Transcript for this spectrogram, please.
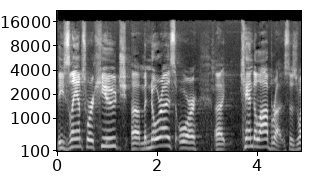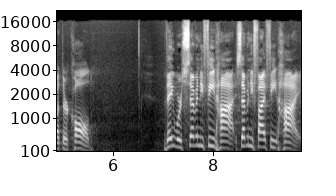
These lamps were huge uh, menorahs or uh, candelabras, is what they're called. They were 70 feet high, 75 feet high.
